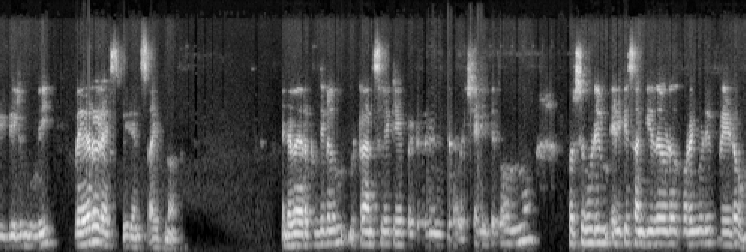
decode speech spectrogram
രീതിയിലും കൂടി വേറൊരു എക്സ്പീരിയൻസ് ആയിരുന്നു അത്. വേറെ കൃതികളും ട്രാൻസ്ലേറ്റ് ചെയ്യപ്പെട്ടിട്ടുണ്ട്. പക്ഷെ എനിക്ക് തോന്നുന്നു കുറച്ചും കൂടി എനിക്ക് സംഗീതയോട് കുറേ കൂടി ഫ്രീഡവും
